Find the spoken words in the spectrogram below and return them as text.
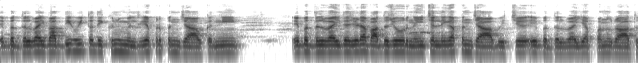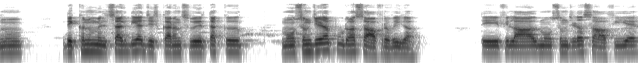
ਇਹ ਬੱਦਲਵਾਈ ਵੱਧਦੀ ਹੋਈ ਤਾਂ ਦੇਖਣ ਨੂੰ ਮਿਲ ਰਹੀ ਹੈ, ਪਰ ਪੰਜਾਬ ਕੰਨੀ ਇਹ ਬੱਦਲਵਾਈ ਦਾ ਜਿਹੜਾ ਵੱਧ ਜ਼ੋਰ ਨਹੀਂ ਚੱਲੇਗਾ। ਪੰਜਾਬ ਵਿੱਚ ਇਹ ਬੱਦਲਵਾਈ ਆਪਾਂ ਨੂੰ ਰਾਤ ਨੂੰ ਦੇਖਣ ਨੂੰ ਮਿਲ ਸਕਦੀ ਹੈ, ਜਿਸ ਕਾਰਨ ਸਵੇਰ ਤੱਕ ਮੌਸਮ ਜਿਹੜਾ ਪੂਰਾ ਸਾਫ਼ ਰਹੇਗਾ। ਤੇ ਫਿਲਹਾਲ ਮੌਸਮ ਜਿਹੜਾ ਸਾਫ਼ ਹੀ ਹੈ।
